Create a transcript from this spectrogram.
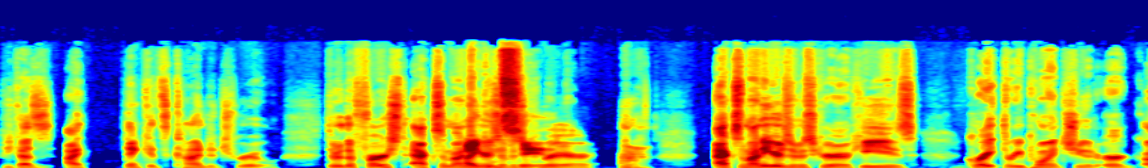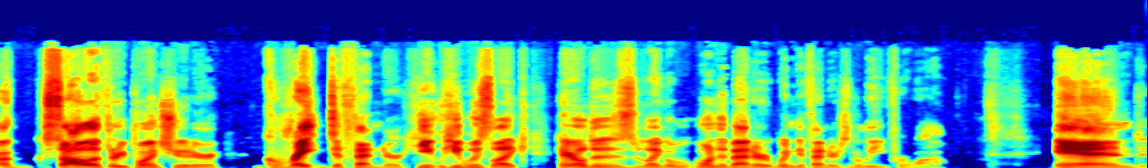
because I think it's kind of true. Through the first X amount of years of his career, X amount of years of his career, he's great three point shooter or a solid three point shooter, great defender. He he was like heralded as like one of the better wing defenders in the league for a while. And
